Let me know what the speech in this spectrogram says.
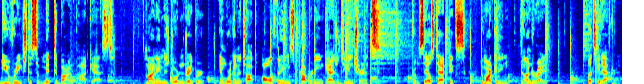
You've reached the Submit to Bind podcast. My name is Jordan Draper, and we're going to talk all things property and casualty insurance, from sales tactics to marketing to underwriting. Let's get after it.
